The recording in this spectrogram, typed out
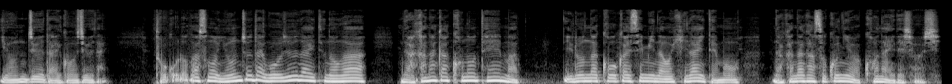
40代、50代。ところがその40代、50代というのが、なかなかこのテーマいろんな公開セミナーを開いても、なかなかそこには来ないでしょうし、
